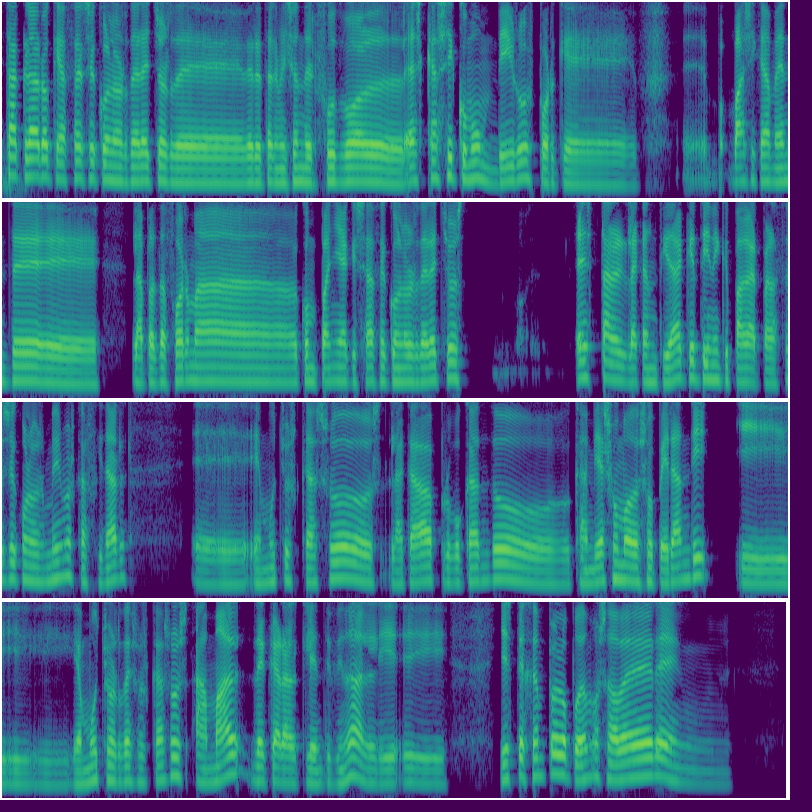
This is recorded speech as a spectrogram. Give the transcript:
Está claro que hacerse con los derechos de, retransmisión del fútbol es casi como un virus porque eh, básicamente eh, la plataforma compañía que se hace con los derechos es tal la cantidad que tiene que pagar para hacerse con los mismos que al final eh, en muchos casos le acaba provocando cambiar su modus operandi y, en muchos de esos casos a mal de cara al cliente final. y y este ejemplo lo podemos saber en,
